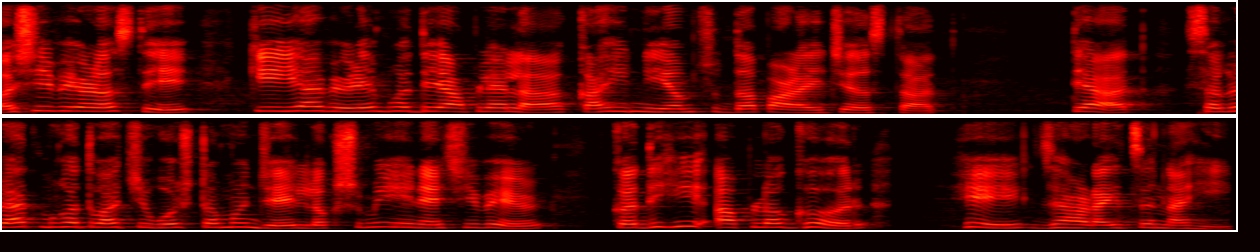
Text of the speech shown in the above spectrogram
अशी वेळ असते की या वेळेमध्ये आपल्याला काही नियमसुद्धा पाळायचे असतात. त्यात सगळ्यात महत्त्वाची गोष्ट म्हणजे लक्ष्मी येण्याची वेळ कधीही आपलं घर हे झाडायचं नाही.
